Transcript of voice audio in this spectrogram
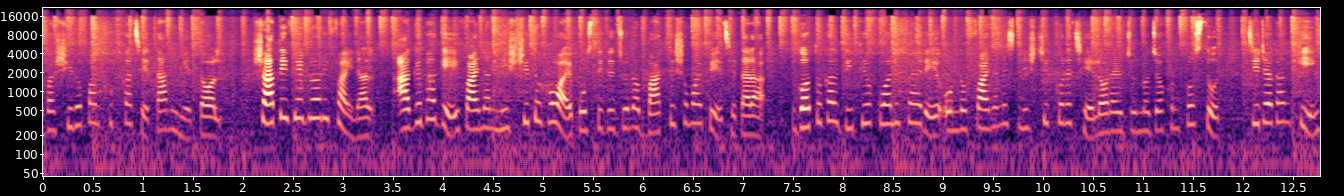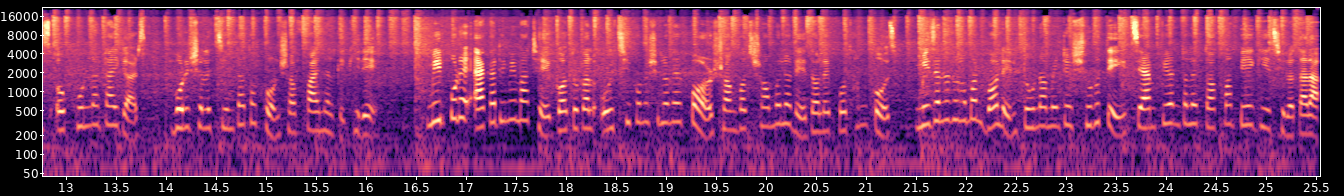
এবার শিরোপার খুব কাছে তামিমের দল। সাতই ফেব্রুয়ারি ফাইনাল। আগেভাগে ফাইনাল নিশ্চিত হওয়ায় প্রস্তুতির জন্য বাড়তি সময় পেয়েছে তারা। গতকাল দ্বিতীয় কোয়ালিফায়ারে অন্য ফাইনালিস্ট নিশ্চিত করেছে লড়াইয়ের জন্য যখন প্রস্তুত চিটাগাং কিংস ও খুলনা টাইগার্স। বরিশালের চিন্তা তখন সব ফাইনালকে ঘিরে। মিরপুরে একাডেমি মাঠে গতকাল ঐচ্ছিক অনুশীলনের পর সংবাদ সম্মেলনে দলের প্রধান কোচ মিজানুর রহমান বলেন, টুর্নামেন্টের শুরুতেই চ্যাম্পিয়ন দলের তকমা পেয়ে গিয়েছিল তারা।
